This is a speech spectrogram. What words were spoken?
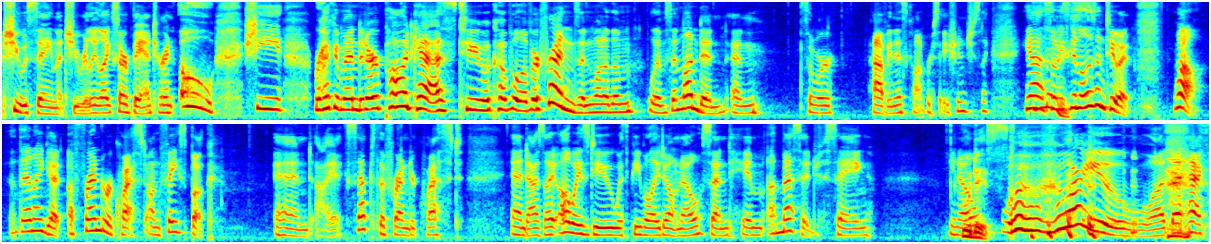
she was saying that she really likes our banter. And oh, she recommended our podcast to a couple of her friends, and one of them lives in London. And so we're having this conversation. She's like, Yeah, so he's going to listen to it. Well, then I get a friend request on Facebook and I accept the friend request. And as I always do with people I don't know, send him a message saying, you know, "Who who are you? What the heck?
